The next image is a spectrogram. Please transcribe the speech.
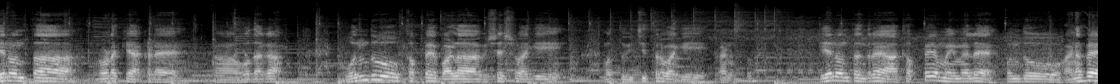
ಏನು ಅಂತ ನೋಡೋಕ್ಕೆ ಆ ಕಡೆ ಹೋದಾಗ ಒಂದು ಕಪ್ಪೆ ಭಾಳ ವಿಶೇಷವಾಗಿ ಮತ್ತು ವಿಚಿತ್ರವಾಗಿ ಕಾಣಿಸ್ತು. ಏನು ಅಂತಂದರೆ ಆ ಕಪ್ಪೆಯ ಮೈ ಮೇಲೆ ಒಂದು ಅಣಬೆ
